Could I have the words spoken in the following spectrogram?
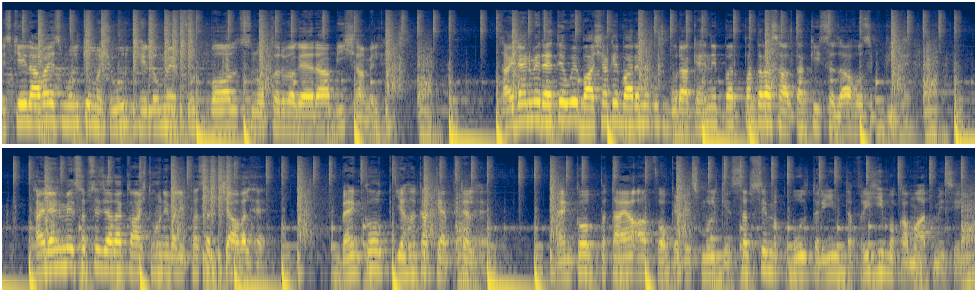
इसके अलावा इस मुल्क के मशहूर खेलों में फुटबॉल, स्नोकर वगैरह भी शामिल हैं। थाईलैंड में रहते हुए बादशाह के बारे में कुछ बुरा कहने पर पंद्रह साल तक की सज़ा हो सकती है। थाईलैंड में सबसे ज़्यादा काश्त होने वाली फ़सल चावल है। बैंकॉक यहाँ का कैपिटल है। बैंकॉक पताया और फॉकेट, इस मुल्क के सबसे मकबूल तरीन तफरी मकाम में से हैं।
